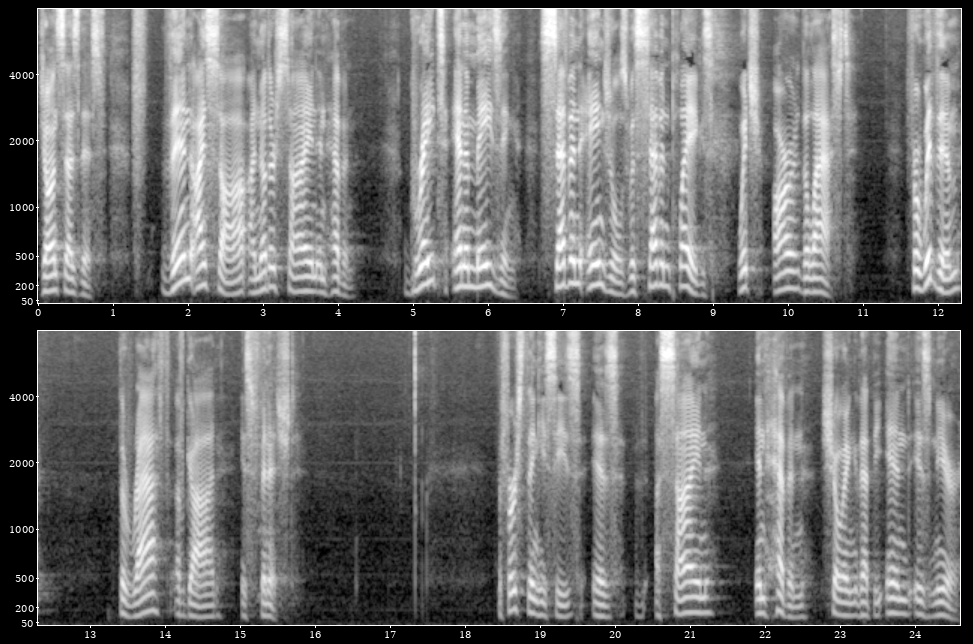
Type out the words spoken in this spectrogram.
John says this, "Then I saw another sign in heaven, great and amazing, seven angels with seven plagues, which are the last. For with them the wrath of God is finished." The first thing he sees is a sign in heaven showing that the end is near.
